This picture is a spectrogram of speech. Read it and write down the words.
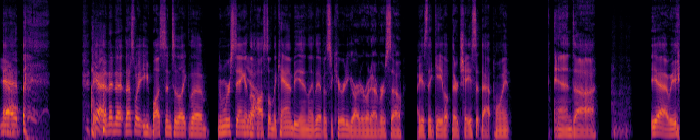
Yeah. And yeah, and then that, that's why he busts into like the when we were staying at the hostel in the Cambie and like they have a security guard or whatever. So I guess they gave up their chase at that point. And uh yeah, we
